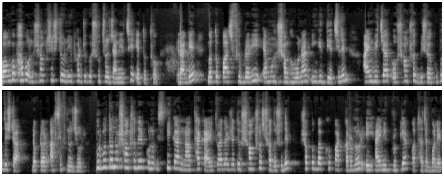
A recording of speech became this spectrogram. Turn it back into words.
বঙ্গভবন সংশ্লিষ্ট নির্ভরযোগ্য সূত্র জানিয়েছে এ তথ্য। এর আগে গত পাঁচ ফেব্রুয়ারি এমন সম্ভাবনার ইঙ্গিত দিয়েছিলেন আইন বিচার ও সংসদ বিষয়ক উপদেষ্টা ডক্টর আসিফ নজরুল। পূর্বতন সংসদের কোনো স্পিকার না থাকায় ত্রয়োদশ জাতীয় সংসদ সদস্যদের শপথ বাক্য পাঠ করানোর এই আইনি প্রক্রিয়ার কথা যা বলেন।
